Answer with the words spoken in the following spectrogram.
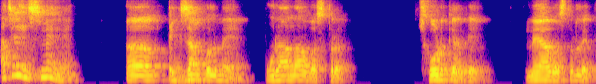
अच्छा इसमें एग्ज़ाम्पल में पुराना वस्त्र छोड़ करके नया वस्त्र लेते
